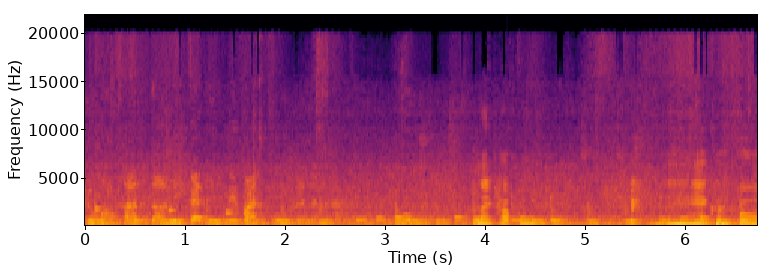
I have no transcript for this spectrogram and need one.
ทุกคนคะตอนนี้ก็ถึงในบ้านปู่แล้วนะปู่ ไหนครับปู่นี่คุณปู่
